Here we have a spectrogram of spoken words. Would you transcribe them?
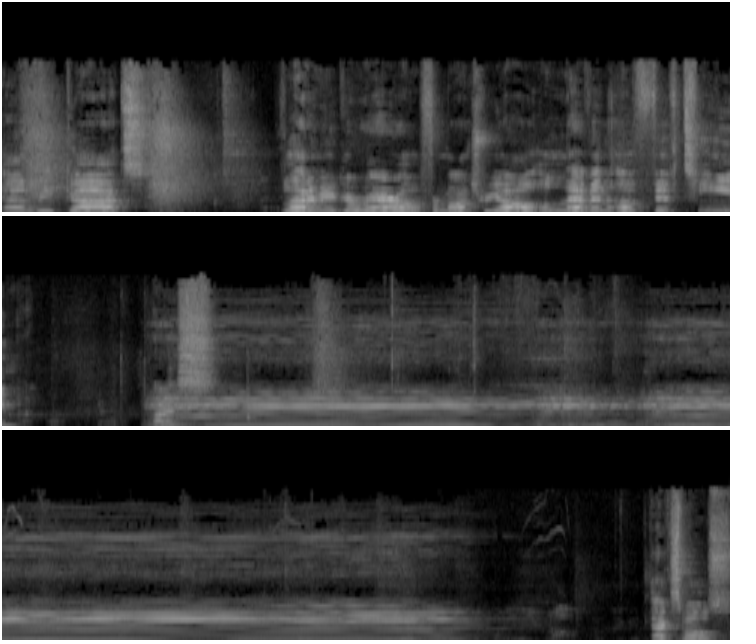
And we got Vladimir Guerrero for Montreal, 11 of 15. Nice. Expos.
